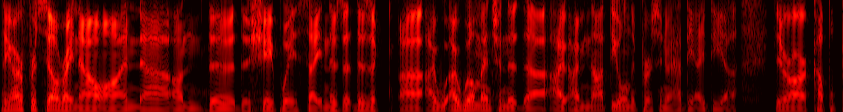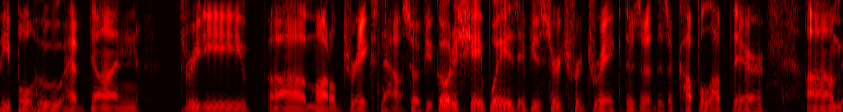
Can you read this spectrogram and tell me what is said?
They are for sale right now on uh, on the the Shapeways site, and there's a there's a uh, I, w- I will mention that uh, I, I'm not the only person who had the idea. There are a couple people who have done 3D uh, modeled drakes now. So if you go to Shapeways, if you search for Drake, there's a there's a couple up there. Um,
